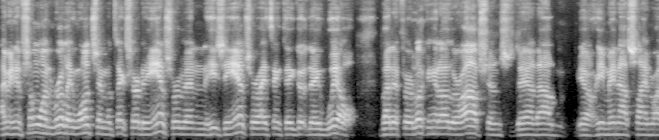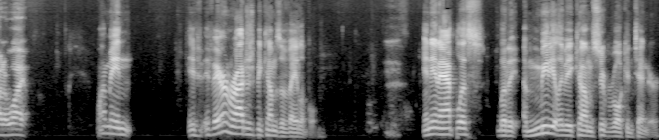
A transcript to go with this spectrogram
I mean, if someone really wants him and thinks they're the answer, then he's the answer. I think they go, they will. But if they're looking at other options, then um, you know he may not sign right away. Well, I mean, if if Aaron Rodgers becomes available, Indianapolis would immediately become Super Bowl contender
